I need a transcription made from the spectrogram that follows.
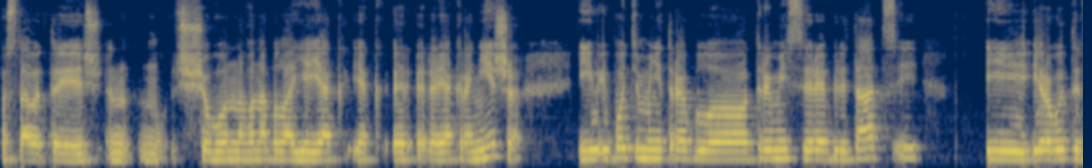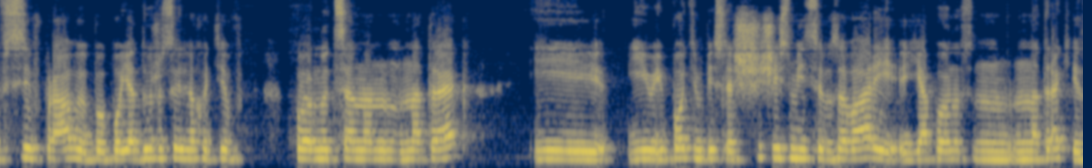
Поставити, ну, щоб вона, вона була є як, як, як раніше. І, і потім мені треба було три місяці реабілітації і, і робити всі вправи, бо, бо я дуже сильно хотів повернутися на, на трек. І, і, і потім, після щ- шість місяців з аварії, я повернувся на трек і,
